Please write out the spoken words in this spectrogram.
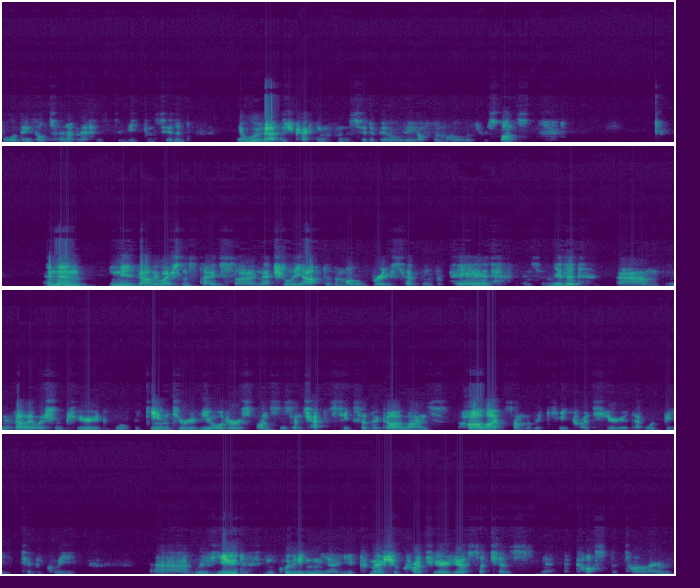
for these alternate methods to be considered without distracting from the suitability of the modeler's response. And then in the evaluation stage, so naturally after the model briefs have been prepared and submitted, um, an evaluation period will begin to review order responses and chapter six of the guidelines highlight some of the key criteria that would be typically uh, reviewed, including you know, your commercial criteria such as you know, the cost, the time,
